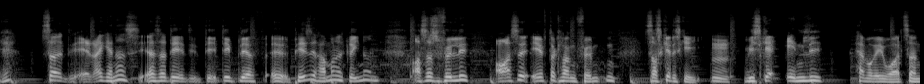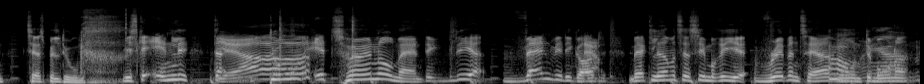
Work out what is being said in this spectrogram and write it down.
ja, så er der ikke andet. Altså, det, det, det bliver øh, pisse rammerne og grineren. Og så selvfølgelig også efter kl. 15, så skal det ske. Mm. Vi skal endelig have Marie Watson til at spille Doom. Vi skal endelig... Der, Ja. Doom Eternal, man. Det bliver vanvittigt godt. Ja. Men jeg glæder mig til at se Marie rip and tear Oh nogle dæmoner. God.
